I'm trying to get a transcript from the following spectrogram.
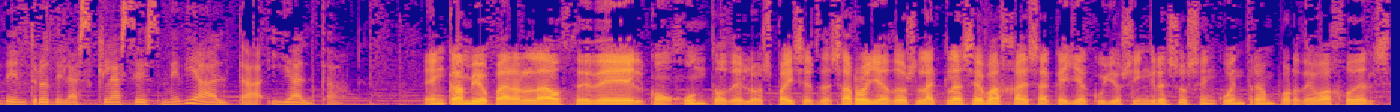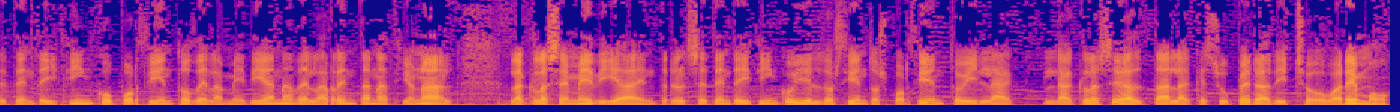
dentro de las clases media alta y alta. En cambio, para la OCDE, el conjunto de los países desarrollados, la clase baja es aquella cuyos ingresos se encuentran por debajo del 75% de la mediana de la renta nacional, la clase media entre el 75 y el 200% y la, la clase alta la que supera dicho baremo.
